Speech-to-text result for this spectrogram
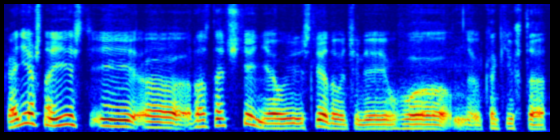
Конечно, есть и э, разночтения у исследователей в э, каких-то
